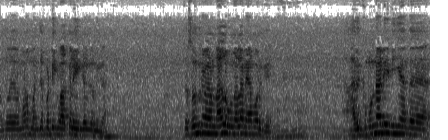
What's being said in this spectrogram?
மங்களகரமான மஞ்சப்பட்டிக்கு வாக்களிங்கன்னு சொன்னீங்க. So, சுதந்திரம் வாங்கின நாள் உங்களுக்கு நல்லா ஞாபகம் இருக்கு. அதுக்கு முன்னாடி நீங்க அந்த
